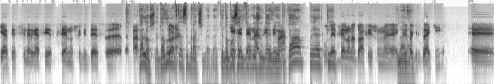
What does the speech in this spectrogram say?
και αυτές τις συνεργασίες ξένους φοιτητές ε, πάνω. Καλώς, θα τα δούμε αυτά στην πράξη βέβαια. Και το πώς θα λειτουργήσουν τα ιδιωτικά. Ε, που δεν θέλω να το αφήσουμε ναι, κύριε ναι. Πακριτζάκη. Ε,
